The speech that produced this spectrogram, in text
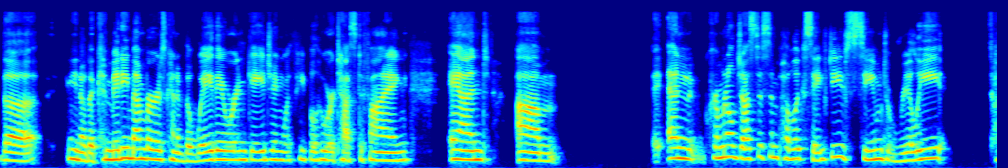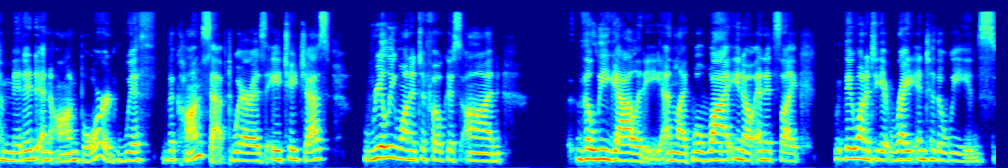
the you know the committee members kind of the way they were engaging with people who were testifying and um and criminal justice and public safety seemed really committed and on board with the concept whereas hhs really wanted to focus on the legality and like well why you know and it's like they wanted to get right into the weeds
